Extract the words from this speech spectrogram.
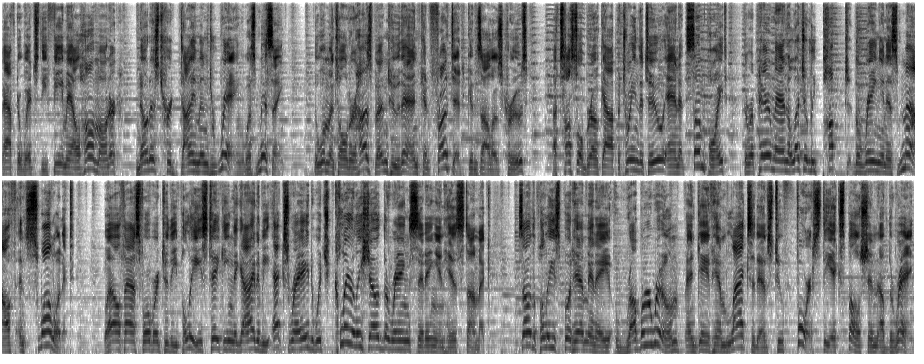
after which the female homeowner noticed her diamond ring was missing. The woman told her husband, who then confronted Gonzalez Cruz. A tussle broke out between the two, and at some point the repairman allegedly popped the ring in his mouth and swallowed it. Well, fast forward to the police taking the guy to be x-rayed, which clearly showed the ring sitting in his stomach. So the police put him in a rubber room and gave him laxatives to force the expulsion of the ring.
